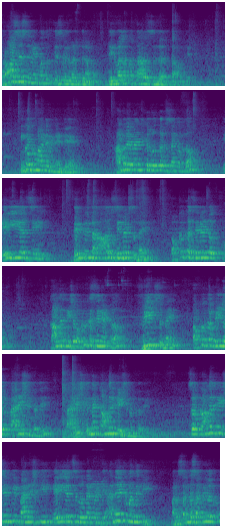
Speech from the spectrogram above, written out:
ప్రాసెస్ మేము ముందుకు తీసుకుని వెళ్తున్నాము. దీనివల్ల కొంత ఆలస్యం జరుగుతూ ఉంది. ఇంకొక మాట ఏమిటంటే ఆంధ్ర ఎవాంజికల్ లూథర్ సంఘంలో ఏఈఎల్సి దీని క్రింద ఆరు సినెట్స్ ఉన్నాయి. ఒక్కొక్క సినెట్లో కాంగ్రిగేషన్ ఒక్కొక్క సినెట్లో ఫీల్డ్స్ ఉన్నాయి. ఒక్కొక్క ఫీల్డ్లో ప్యారిష్ ఉంటుంది. ప్యారిష్ కింద కాంగ్రిగేషన్ ఉంటుంది. సో కాంగ్రిగేషన్ ప్యారిష్కి ఏఈఎల్సీలో ఉన్నటువంటి అనేక మందికి మన సంఘ సభ్యులకు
